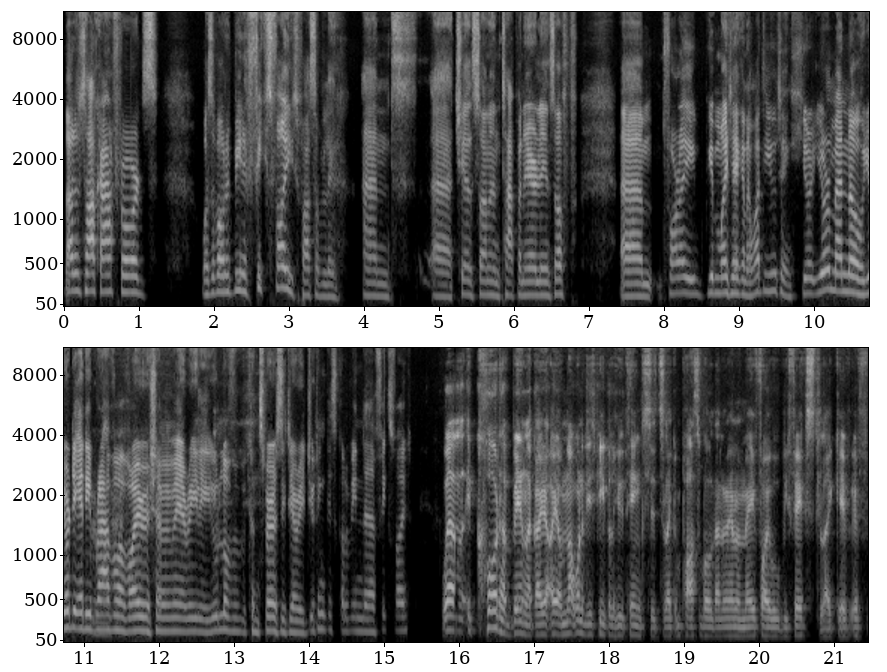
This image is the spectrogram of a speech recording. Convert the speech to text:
A lot of talk afterwards was about it being a fixed fight, possibly, and uh, Chael Sonnen tapping early and stuff. Um, before I give my take on it, what do you think? You're you're a man now. You're the Eddie Bravo of Irish MMA. Really, you love conspiracy theory. Do you think this could have been the fixed fight? Well, it could have been like I, I am not one of these people who thinks it's like impossible that an MMA fight will be fixed. Like if, if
